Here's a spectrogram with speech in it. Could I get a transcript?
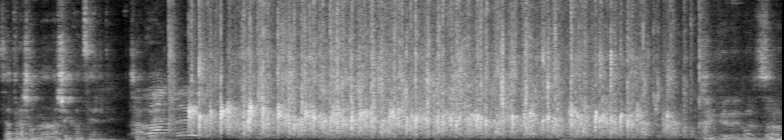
zapraszam na nasze koncerty. Dziękuję. Dziękujemy bardzo.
